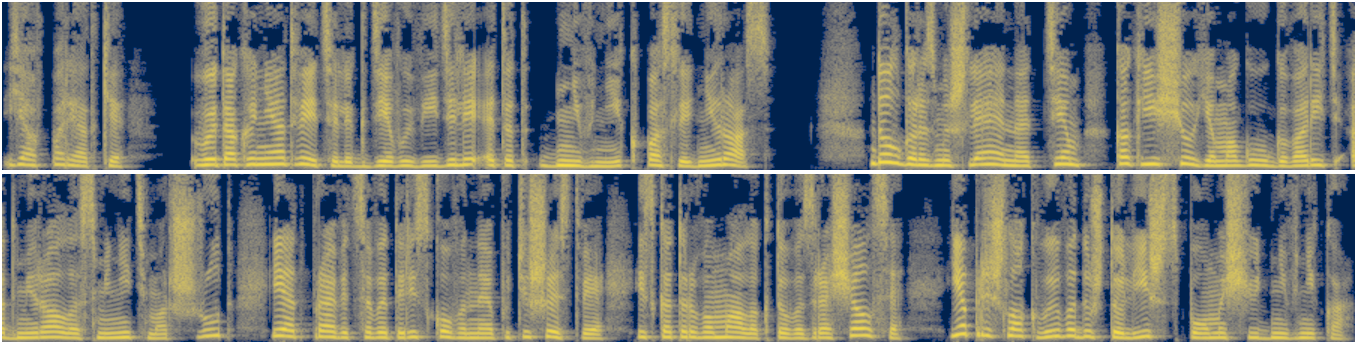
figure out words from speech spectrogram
я в порядке», вы так и не ответили, где вы видели этот дневник последний раз. Долго размышляя над тем, как еще я могу уговорить адмирала сменить маршрут и отправиться в это рискованное путешествие, из которого мало кто возвращался, я пришла к выводу, что лишь с помощью дневника.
